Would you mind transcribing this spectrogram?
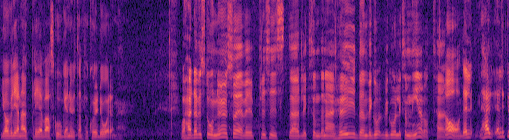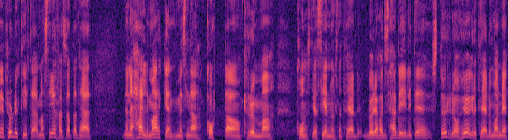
Jag vill gärna uppleva skogen utanför korridoren. Och här där vi står nu så är vi precis där liksom den här höjden, vi går, vi går liksom neråt här. Ja, det är, här är lite mer produktivt här. Man ser faktiskt att den här, den här hällmarken med sina korta och krumma konstiga senvuxna träd börjar faktiskt här bli lite större och högre träd och man eh,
